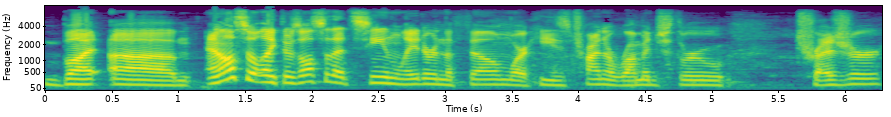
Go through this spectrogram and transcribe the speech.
but um, and also like there's also that scene later in the film where he's trying to rummage through treasure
